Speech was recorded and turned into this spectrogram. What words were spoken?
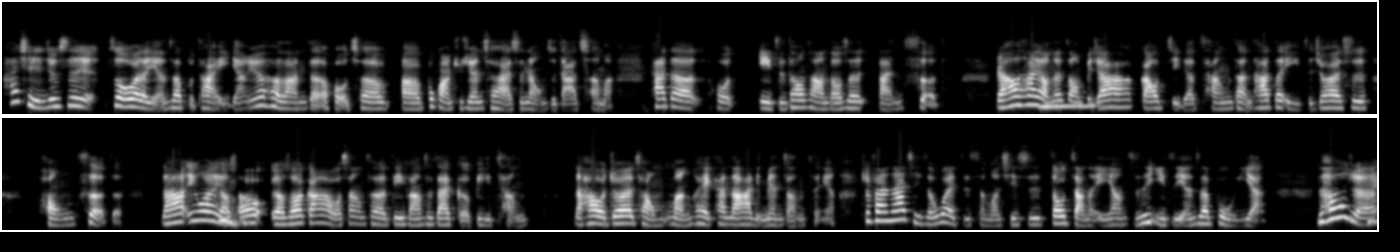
它其实就是座位的颜色不太一样，因为荷兰的火车，呃，不管区间车还是那种直达车嘛，它的火椅子通常都是蓝色的。然后它有那种比较高级的舱等，它的椅子就会是红色的。然后，因为有时候、嗯、有时候刚好我上车的地方是在隔壁舱，然后我就会从门可以看到它里面长怎样，就发现它其实位置什么其实都长得一样，只是椅子颜色不一样。然后就觉得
